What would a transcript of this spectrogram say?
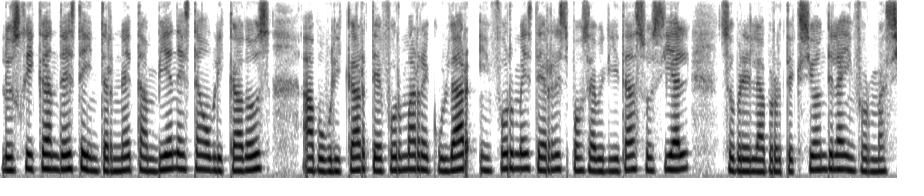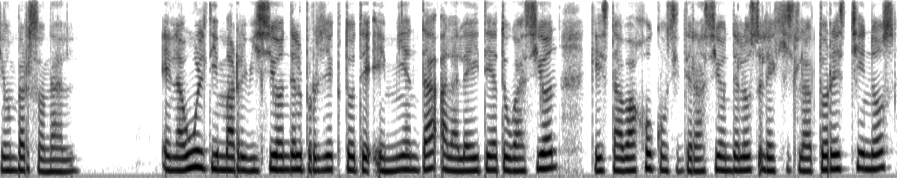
Los gigantes de Internet también están obligados a publicar de forma regular informes de responsabilidad social sobre la protección de la información personal. En la última revisión del proyecto de enmienda a la ley de educación que está bajo consideración de los legisladores chinos,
